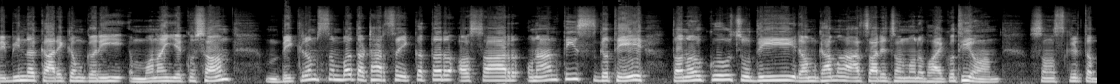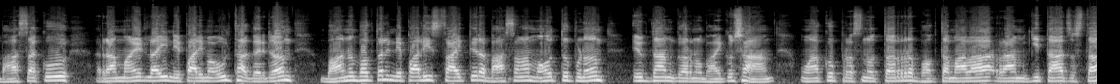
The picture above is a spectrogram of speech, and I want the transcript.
विभिन्न कार्यक्रम गरी मनाइएको छ। विक्रम सम्बत अठार सय एकहत्तर असार उनातिस गते तनहुको चोदी रम्घामा आचार्य जन्मनु भएको थियो। संस्कृत भाषाको रामायणलाई नेपालीमा उल्था गरेर भानुभक्तले नेपाली साहित्य र भाषामा महत्त्वपूर्ण योगदान गर्नु भएको छ। उहाँको प्रश्नोत्तर र भक्तमाला रामगीता जस्ता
